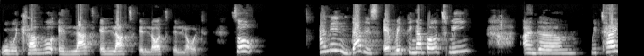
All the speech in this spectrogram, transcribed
We will travel a lot, a lot, a lot, a lot. So, I mean, that is everything about me. And um, with time,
